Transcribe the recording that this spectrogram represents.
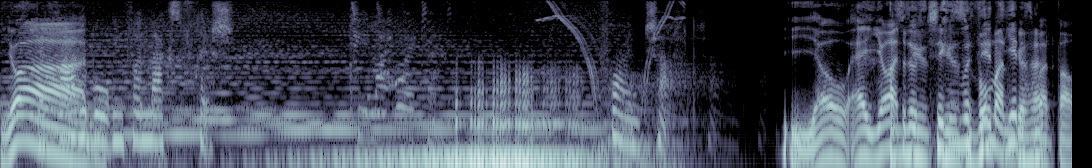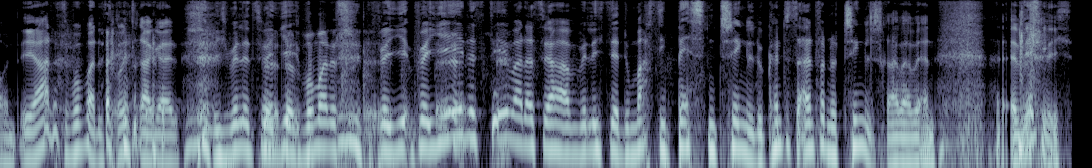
Der Johann! Fragebogen von Max Frisch. Thema heute. Freundschaft. Yo, ey, Johann, Hast du dieses- Jingle dieses musst Wummern jedes Mal gehört? bauen. Ja, das Wummern ist ultra geil. Ich will jetzt für, je, für, je, für jedes Thema, das wir haben, will ich dir, du machst die besten Jingle. Du könntest einfach nur Jingle-Schreiber werden. Äh, wirklich.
